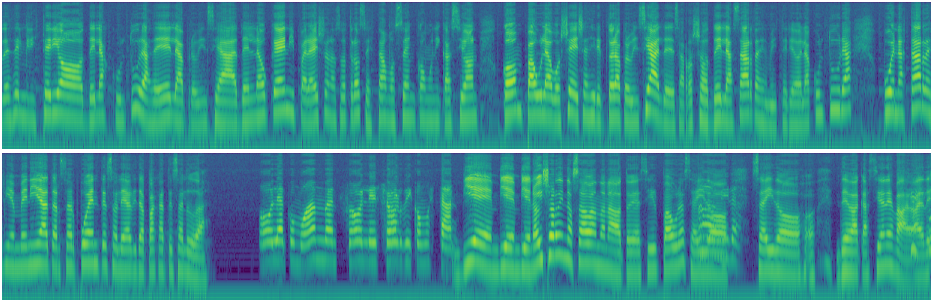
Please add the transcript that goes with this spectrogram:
desde el Ministerio de las Culturas de la provincia del Neuquén y para ello nosotros estamos en comunicación con Paula Boyé, ella es directora provincial de Desarrollo de las Artes del Ministerio de la Cultura. Buenas tardes, bienvenida a Tercer Puente, Soledad Paja te saluda. Hola, ¿cómo andan? Sole, Jordi, ¿cómo están? Bien, bien, bien. Hoy Jordi nos ha abandonado, te voy a decir, Paula, se ha ah, ido, se ha ido de vacaciones, va, de,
